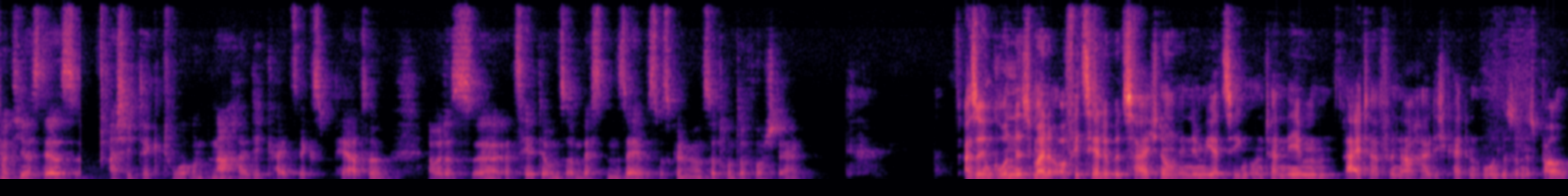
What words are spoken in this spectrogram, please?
Matthias, der ist Architektur- und Nachhaltigkeitsexperte, aber das äh, erzählt er uns am besten selbst. Was können wir uns darunter vorstellen? Also im Grunde ist meine offizielle Bezeichnung in dem jetzigen Unternehmen Leiter für Nachhaltigkeit und wohngesundes Bauen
